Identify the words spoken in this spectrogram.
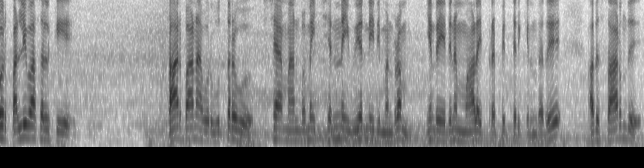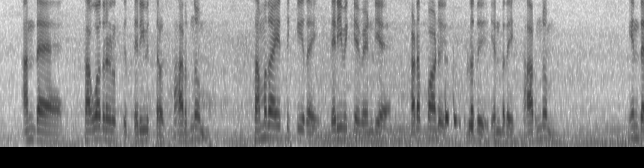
ஒரு பள்ளிவாசலுக்கு சார்பான ஒரு உத்தரவு சே மாண்புமை சென்னை உயர்நீதிமன்றம் இன்றைய தினம் மாலை பிறப்பித்திருக்கின்றது. அது சார்ந்து அந்த சகோதரர்களுக்கு தெரிவித்தல் சார்ந்தும் சமுதாயத்துக்கு இதை தெரிவிக்க வேண்டிய கடப்பாடு உள்ளது என்பதை சார்ந்தும் இந்த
